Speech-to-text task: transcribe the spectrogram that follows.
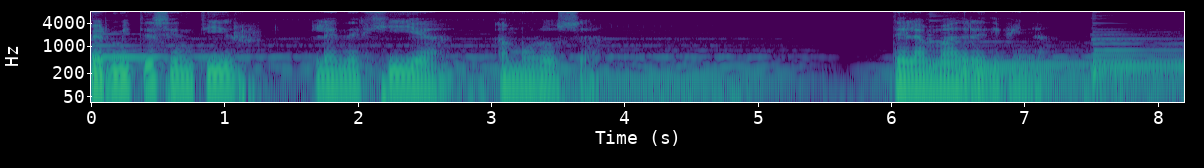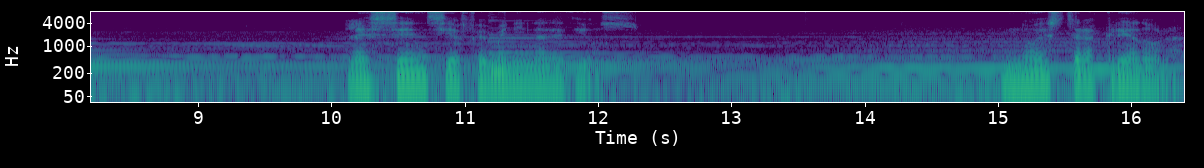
Permite sentir la energía amorosa de la Madre Divina, la esencia femenina de Dios nuestra Creadora.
